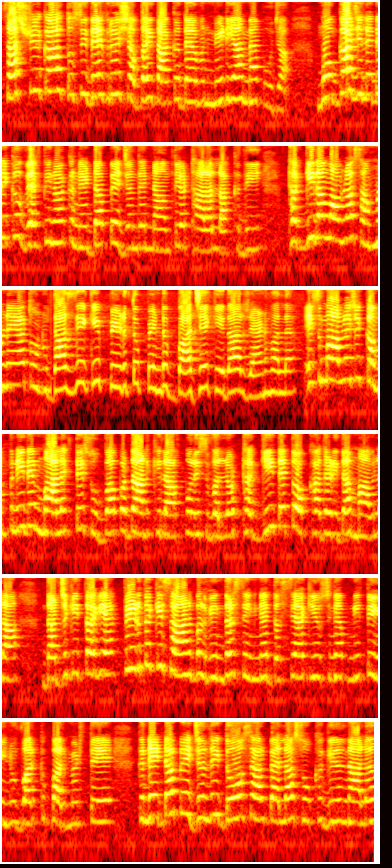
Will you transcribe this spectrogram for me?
ਸਤਿ ਸ਼੍ਰੀ ਅਕਾਲ, ਤੁਸੀਂ ਦੇਖ ਰਹੇ ਹੋ ਸ਼ਬਦਾਂ ਦੀ ਤਾਕਤ ਦੇਵਨ ਮੀਡੀਆ, ਮੈਂ ਪੂਜਾ। ਮੋਗਾ ਜ਼ਿਲ੍ਹੇ ਦੇ ਇੱਕ ਵਿਅਕਤੀ ਨਾਲ ਕੈਨੇਡਾ ਭੇਜਣ ਦੇ ਨਾਮ ਤੇ 18 ਲੱਖ ਦੀ ਠੱਗੀ ਦਾ ਮਾਮਲਾ ਸਾਹਮਣੇ ਆਇਆ, ਤੁਹਾਨੂੰ ਦੱਸ ਦਈਏ ਕਿ ਪੀੜਤ ਪਿੰਡ ਬਾਜੇਕੇ ਦਾ ਰਹਿਣ ਵਾਲਾ ਹੈ ਇਸ ਮਾਮਲੇ 'ਚ ਕੰਪਨੀ ਦੇ ਮਾਲਕ ਤੇ ਸੂਬਾ ਪ੍ਰਧਾਨ ਖਿਲਾਫ ਪੁਲਿਸ ਵੱਲੋਂ ਠੱਗੀ ਤੇ ਧੋਖਾਧੜੀ ਦਾ ਮਾਮਲਾ ਦਰਜ ਕੀਤਾ ਗਿਆ ਹੈ। ਪੀੜਤ ਕਿਸਾਨ ਬਲਵਿੰਦਰ ਸਿੰਘ ਨੇ ਦੱਸਿਆ ਕਿ ਉਸਨੇ ਆਪਣੀ ਧੀ ਨੂੰ ਵਰਕ ਪਰਮਿਟ ਤੇ ਕੈਨੇਡਾ ਭੇਜਣ ਲਈ 2 ਸਾਲ ਪਹਿਲਾਂ ਸੁਖ ਗਿੱਲ ਨਾਲ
